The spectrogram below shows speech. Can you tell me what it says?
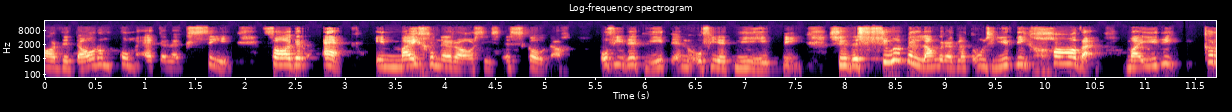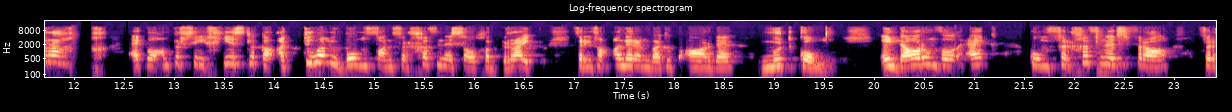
aarde. Daarom kom ek en ek sê, Vader, ek en my generasies is skuldig of jy dit het en of jy dit nie het nie. So dis so belangrik dat ons hierdie gawe, maar hierdie krag ek wil amper sê geestelike atoombom van vergifnis sal gebruik vir die verandering wat op aarde moet kom. En daarom wil ek kom vergifnis vra vir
